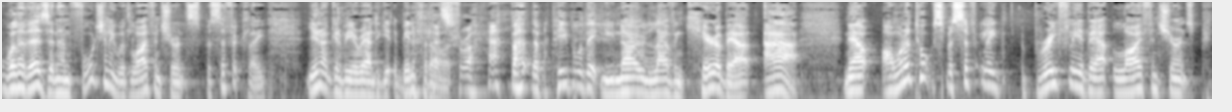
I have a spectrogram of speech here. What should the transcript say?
Well, it is, and unfortunately, with life insurance specifically, you're not going to be around to get the benefit of it. That's right. but the people that you know, love, and care about are. Now, I want to talk specifically, briefly about life insurance p-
